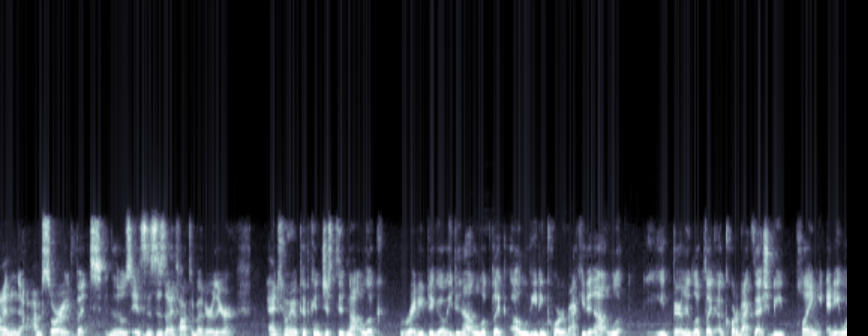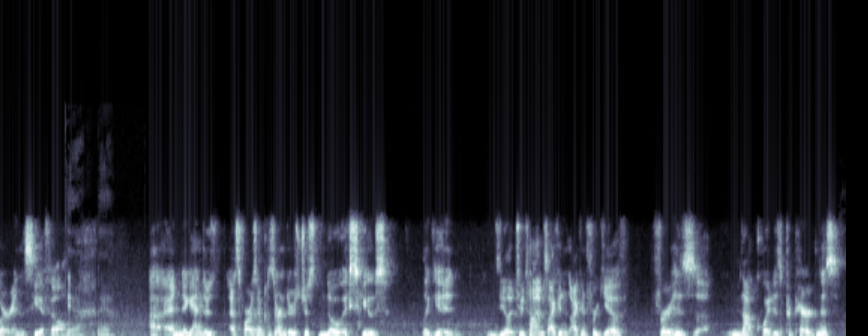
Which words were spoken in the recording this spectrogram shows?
and I'm sorry, but in those instances I talked about earlier, Antonio Pipkin just did not look ready to go. He did not look like a leading quarterback. He did not look. He barely looked like a quarterback that should be playing anywhere in the CFL. Yeah, yeah. Uh, and again, there's as far as I'm concerned, there's just no excuse. Like it, the other two times, I can I can forgive for his uh, not quite his preparedness,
